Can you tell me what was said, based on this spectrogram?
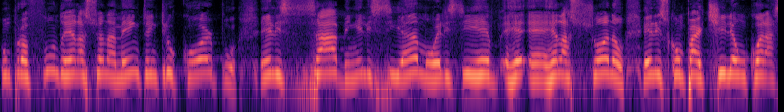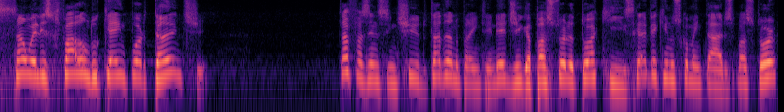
um profundo relacionamento entre o corpo. Eles sabem, eles se amam, eles se re, re, é, relacionam, eles compartilham o coração, eles falam do que é importante. Está fazendo sentido? Está dando para entender? Diga, pastor, eu estou aqui. Escreve aqui nos comentários, pastor,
